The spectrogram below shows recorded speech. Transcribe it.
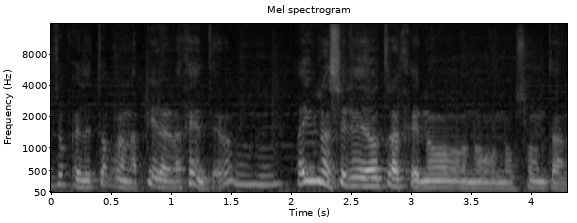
eso que le tocan la piel a la gente, ¿no? Hay una serie de otras que no, no, no son tan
